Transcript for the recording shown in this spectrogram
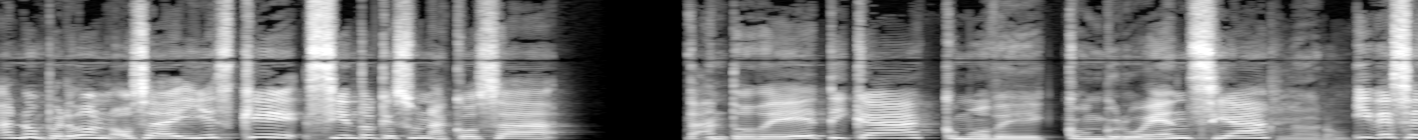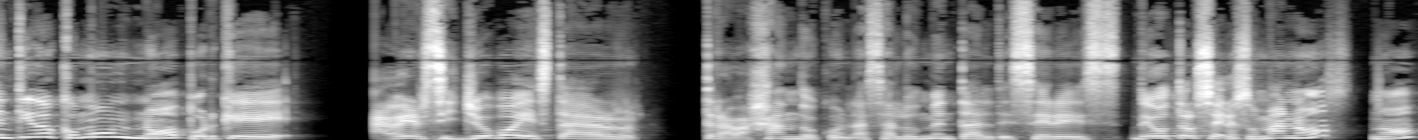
Ah, no, perdón. O sea, y es que siento que es una cosa tanto de ética como de congruencia claro. y de sentido común, ¿no? Porque, a ver, si yo voy a estar trabajando con la salud mental de seres, de otros seres humanos, ¿no?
